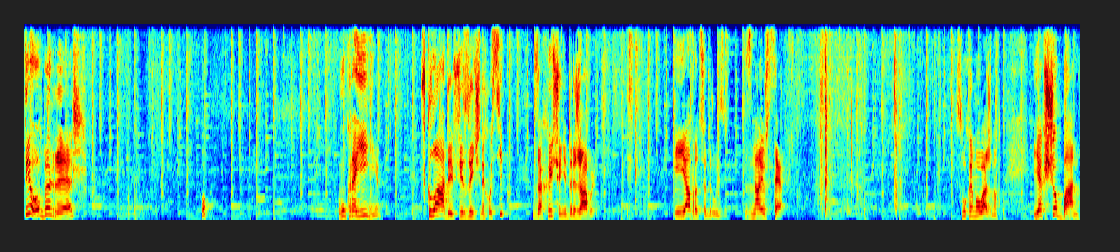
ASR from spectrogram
ти обереш. В Україні вклади фізичних осіб захищені державою. І я про це, друзі, знаю все. Слухаємо уважно. Якщо банк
